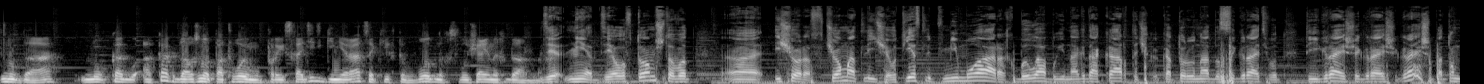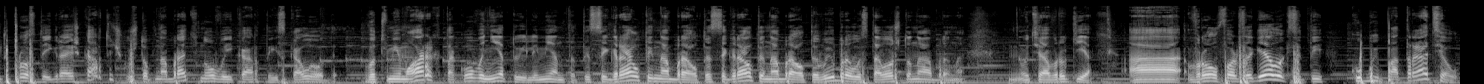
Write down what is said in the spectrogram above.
Ну, да, ну, как бы, а как должно, по-твоему, происходить генерация каких-то вводных случайных данных? Де- нет, дело в том, что вот, э, еще раз, в чем отличие? Вот если в мемуарах была бы иногда карточка, которую надо сыграть, вот ты играешь, играешь, играешь, а потом ты просто играешь карточку, чтобы набрать новые карты из колоды. Вот в мемуарах такого нету элемента. Ты сыграл, ты набрал, ты сыграл, ты набрал, ты выбрал из того, что набрано у тебя в руке. А в Roll for the Galaxy ты кубы потратил,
